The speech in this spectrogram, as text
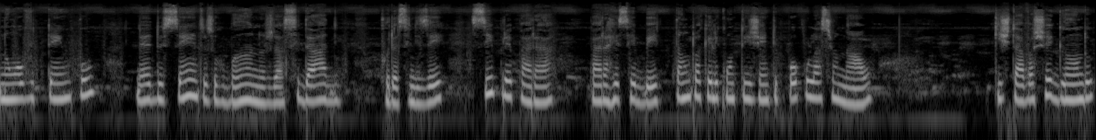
Não houve tempo né, dos centros urbanos da cidade, por assim dizer, se preparar para receber tanto aquele contingente populacional que estava chegando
